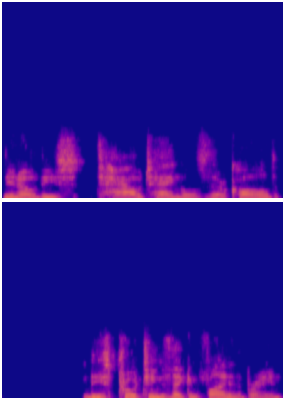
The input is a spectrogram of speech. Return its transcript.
you know these tau tangles they're called these proteins they can find in the brain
